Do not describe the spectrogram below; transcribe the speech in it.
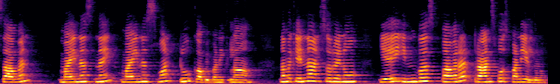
seven minus nine minus one two copy பண்ணிக்கலாம். நமக்கு என்ன ஆன்சர் வேணும்? ஏ இன்வர்ஸ் பவரை டிரான்ஸ்போஸ் பண்ணி எழுதணும்.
